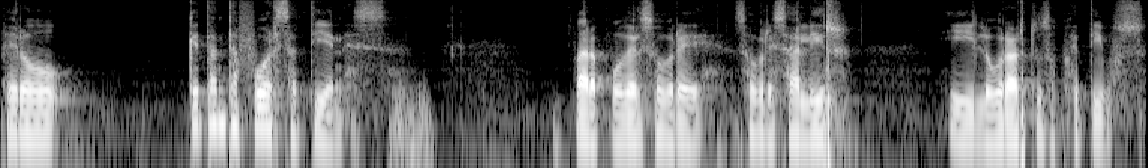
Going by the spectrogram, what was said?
pero ¿qué tanta fuerza tienes para poder sobre, sobresalir y lograr tus objetivos?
